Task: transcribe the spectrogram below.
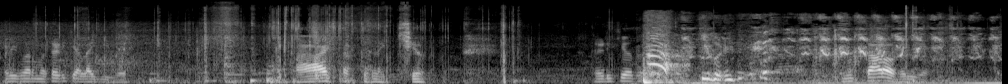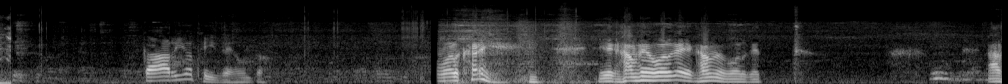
થોડીક વારમાં તડક્યા લાગી જાય. હા તડક્યો તો. કાળો થઈ ગયો. કાર્યો થઈ જાય હું તો. ઓળખાય એક સામે વળગાય, એક સામે ઓળખાય આ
